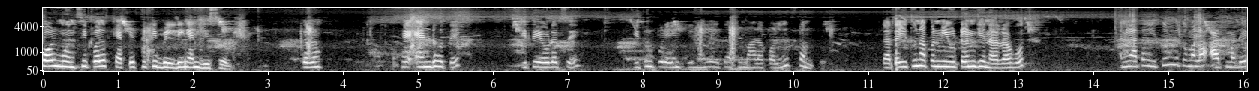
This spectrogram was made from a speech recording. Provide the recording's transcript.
for municipal capacity building and research तर हे एंड होते. इथे एवढंच आहे. इथून पुढे एंट्री नाही आहे इथे आपली म्हाडा कॉलनी संपते. तर आता इथून आपण यू टर्न घेणार आहोत. आणि आता इथून मी तुम्हाला आतमध्ये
